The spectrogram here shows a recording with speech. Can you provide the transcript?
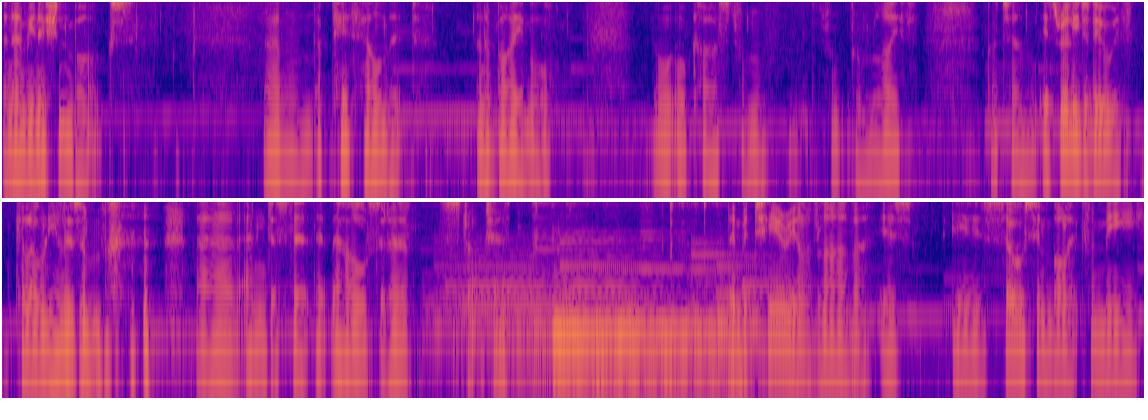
an ammunition box, um, a pith helmet, and a Bible, all, all cast from, from, from life. But um, it's really to do with colonialism uh, and just the, the, the whole sort of structure the material of lava is is so symbolic for me.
